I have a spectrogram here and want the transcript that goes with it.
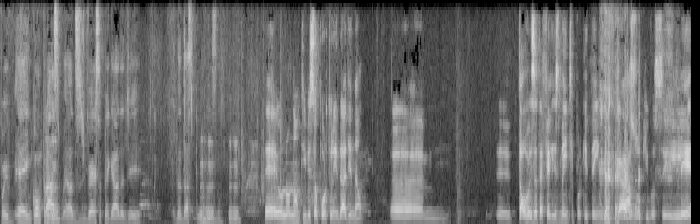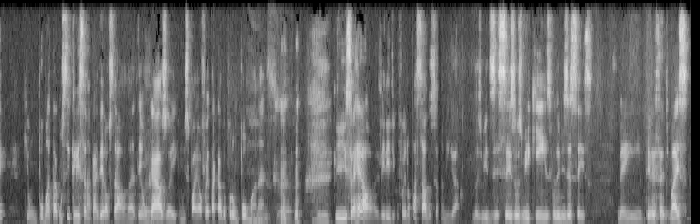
Foi é, encontrar as, as diversas pegadas de, das pumas. Né? É, eu não, não tive essa oportunidade, não. Uh, é, talvez até felizmente, porque tem um caso que você lê que um puma está com um ciclista na carteira austral, né? Tem um é. caso aí que um espanhol foi atacado por um puma, né? isso, né? É. e isso é real, é verídico. Foi ano passado, se eu não me engano, 2016, 2015, foi 2016. Bem interessante, mas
